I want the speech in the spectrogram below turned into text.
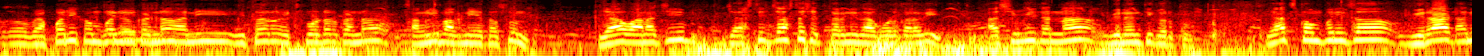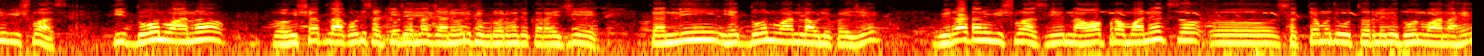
व्यापारी कंपन्यांकडनं आणि इतर एक्सपोर्टरकडनं चांगली मागणी येत असून या वाहनाची जास्तीत जास्त शेतकऱ्यांनी लागवड करावी अशी मी त्यांना विनंती करतो. याच कंपनीचं विराट आणि विश्वास ही दोन वाहनं भविष्यात लागवडीसाठी ज्यांना जानेवारी फेब्रुवारीमध्ये करायची आहे त्यांनी हे दोन वाहन लावले पाहिजे. विराट आणि विश्वास हे नावाप्रमाणेच सत्यामध्ये उतरलेले दोन वाहन आहेत.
